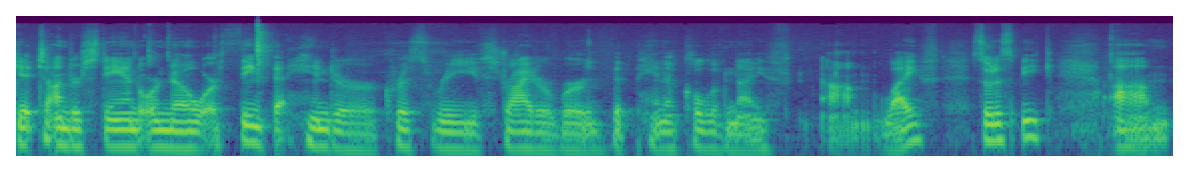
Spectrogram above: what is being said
get to understand or know or think that Hinder Chris Reeve, Strider were the pinnacle of knife um, life, so to speak? Um,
